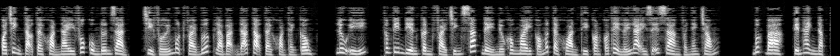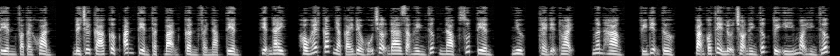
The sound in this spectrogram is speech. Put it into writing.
Quá trình tạo tài khoản này vô cùng đơn giản, chỉ với một vài bước là bạn đã tạo tài khoản thành công. Lưu ý, thông tin điền cần phải chính xác để nếu không may có mất tài khoản thì còn có thể lấy lại dễ dàng và nhanh chóng. Bước 3. Tiến hành nạp tiền vào tài khoản. Để chơi cá cược ăn tiền thật bạn cần phải nạp tiền. Hiện nay, hầu hết các nhà cái đều hỗ trợ đa dạng hình thức nạp rút tiền, như thẻ điện thoại, ngân hàng, phí điện tử. Bạn có thể lựa chọn hình thức tùy ý mọi hình thức,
